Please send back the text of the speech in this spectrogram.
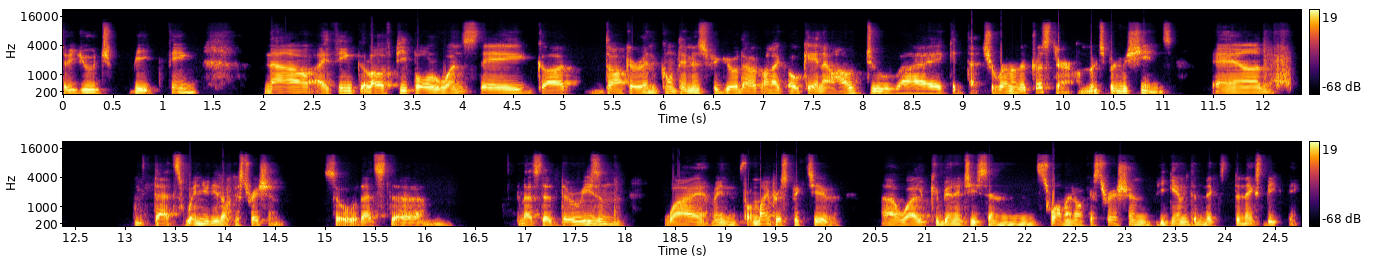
the huge big thing. Now, I think a lot of people, once they got Docker and containers figured out, are like, okay, now how do I get that to run on a cluster on multiple machines? And that's when you need orchestration. So that's the um, that's the, the reason why. I mean, from my perspective, uh, while Kubernetes and Swarm and orchestration became the next the next big thing.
